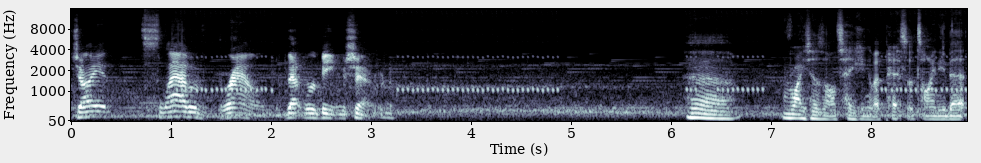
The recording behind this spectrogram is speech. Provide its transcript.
giant slab of brown that we're being shown. Uh, writers are taking the piss a tiny bit.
